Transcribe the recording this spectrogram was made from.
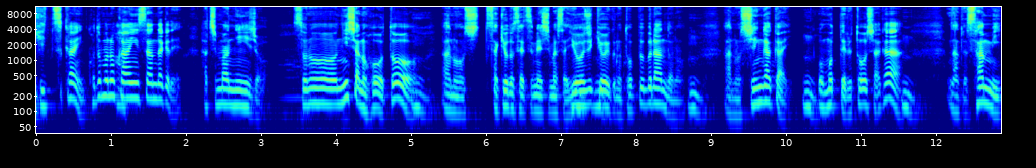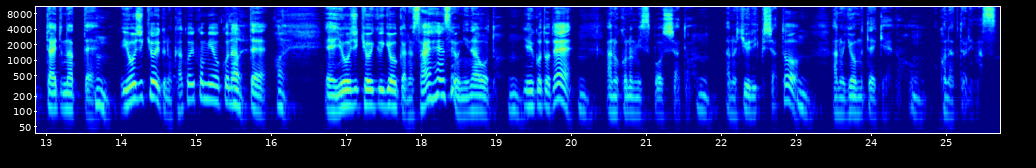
キッズ会員。子どもの会員さんだけで8万人以上、その2社の方と、うん、あの先ほど説明しました幼児教育のトップブランドの,、あの進学会を持っている当社が、なんて三位一体となって、幼児教育の囲い込みを行って、はい。はいえー、幼児教育業界の再編成を担おうということで、うん、あのこのミスポーツ社と、うん、あのヒューリック社と、うん、あの業務提携の方を行っております。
